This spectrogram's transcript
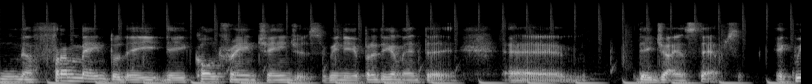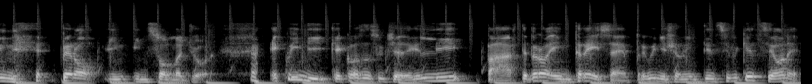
un frammento dei, dei Coltrane Changes, quindi praticamente eh, dei Giant Steps. E quindi, però in, in, sol maggiore. E quindi che cosa succede? Che lì parte, però è in 3 sempre, quindi c'è un'intensificazione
